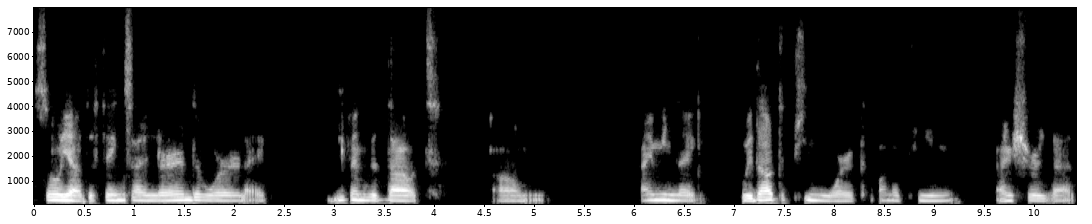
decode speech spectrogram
So yeah, the things I learned were like even without um I mean like without the teamwork on a team, I'm sure that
